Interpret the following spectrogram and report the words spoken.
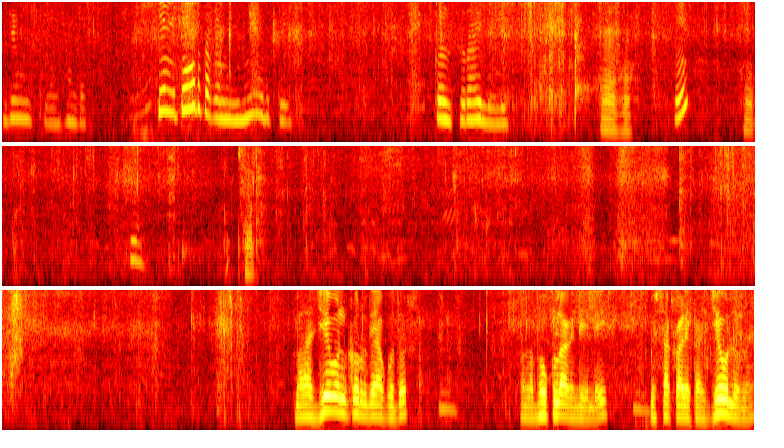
हळू तुम्ही तोडता का मी मूर्ती? कणस राहिलेली. हां हां. चला. मला जेवण करू द्या अगोदर. मला भूक लागलेली. आहे मी सकाळी काही जेवलो नाही.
